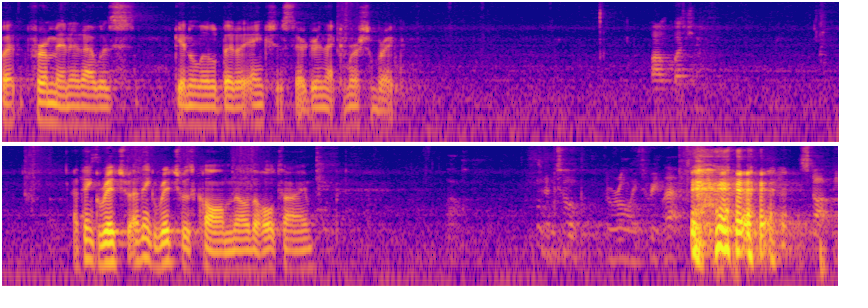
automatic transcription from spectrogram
but for a minute I was getting a little bit anxious there during that commercial break. Final question? I think Rich. I think Rich was calm though the whole time. Until there were only three left. Stop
